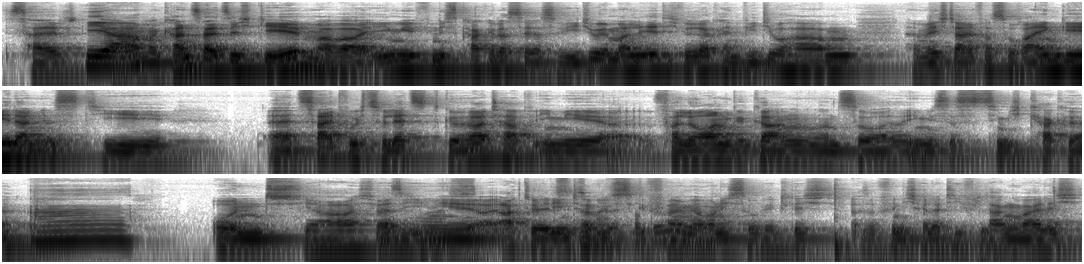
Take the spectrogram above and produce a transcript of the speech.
Das ist halt, ja, ja man kann es halt sich geben, aber irgendwie finde ich es kacke, dass er das Video immer lädt. Ich will da kein Video haben. Dann, wenn ich da einfach so reingehe, dann ist die äh, Zeit, wo ich zuletzt gehört habe, irgendwie äh, verloren gegangen und so. Also irgendwie ist das ziemlich kacke. Ah. Und ja, ich weiß nicht, irgendwie aktuell die Interviews, gefallen mir auch nicht so wirklich. Also finde ich relativ langweilig.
